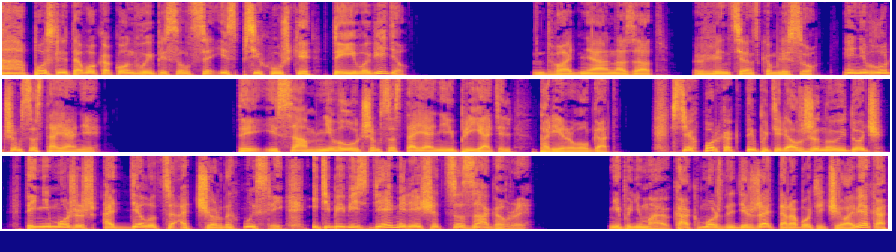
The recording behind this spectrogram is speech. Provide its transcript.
А после того, как он выписался из психушки, ты его видел? Два дня назад в Винсенском лесу, и не в лучшем состоянии. Ты и сам не в лучшем состоянии, приятель, парировал гад. С тех пор, как ты потерял жену и дочь, ты не можешь отделаться от черных мыслей, и тебе везде мерещатся заговоры. Не понимаю, как можно держать на работе человека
